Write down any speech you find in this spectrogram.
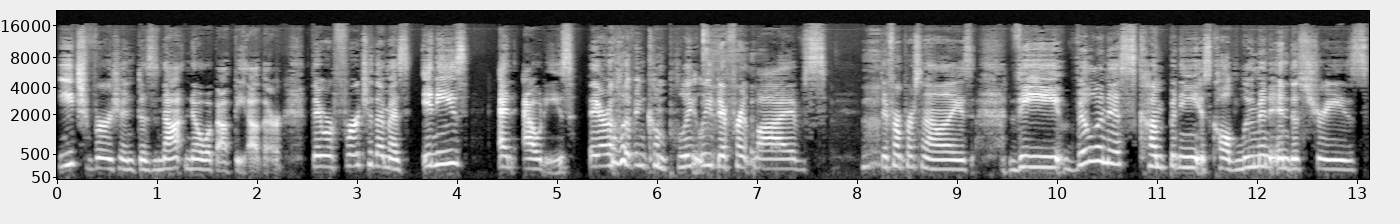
each version does not know about the other. They refer to them as innies and outies. They are living completely different lives different personalities. The villainous company is called Lumon Industries.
